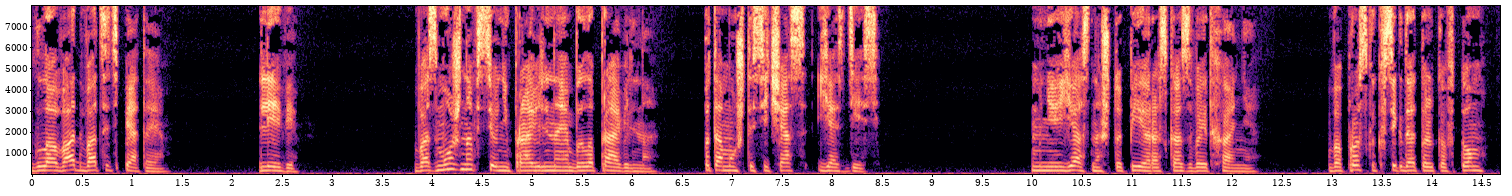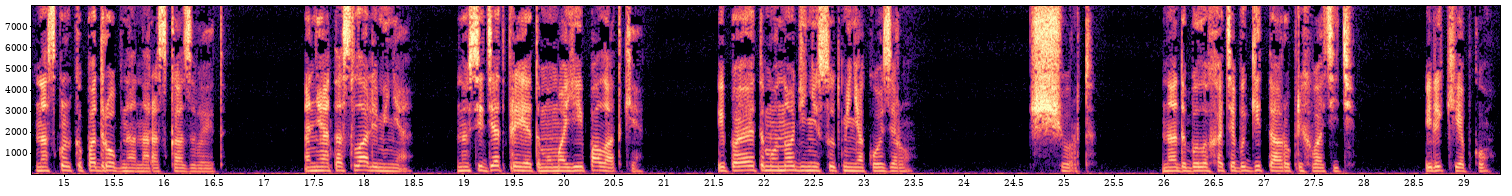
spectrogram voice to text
Глава 25. Леви. Возможно, все неправильное было правильно, потому что сейчас я здесь. Мне ясно, что Пия рассказывает Ханне. Вопрос, как всегда, только в том, насколько подробно она рассказывает. Они отослали меня, но сидят при этом у моей палатки. И поэтому ноги несут меня к озеру. Чёрт. Надо было хотя бы гитару прихватить. Или кепку.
